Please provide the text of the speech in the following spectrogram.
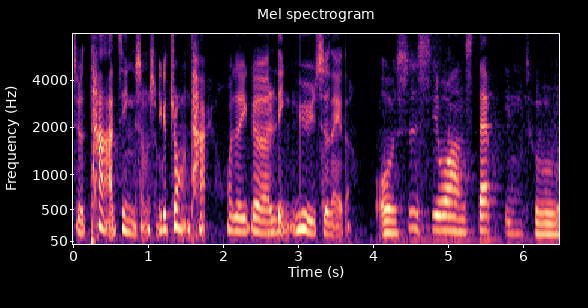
就是踏进什么什么一个状态或者一个领域之类的。我是希望 Step into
